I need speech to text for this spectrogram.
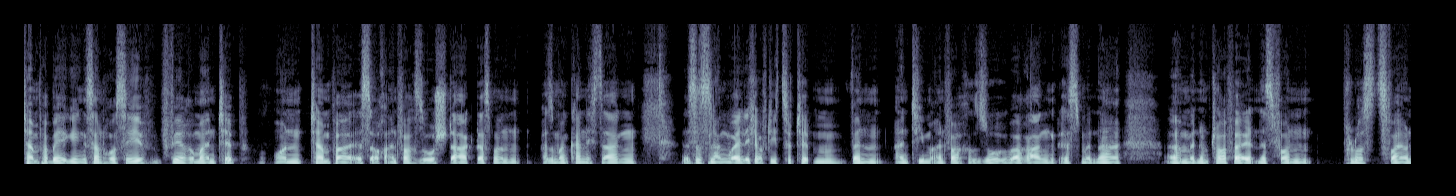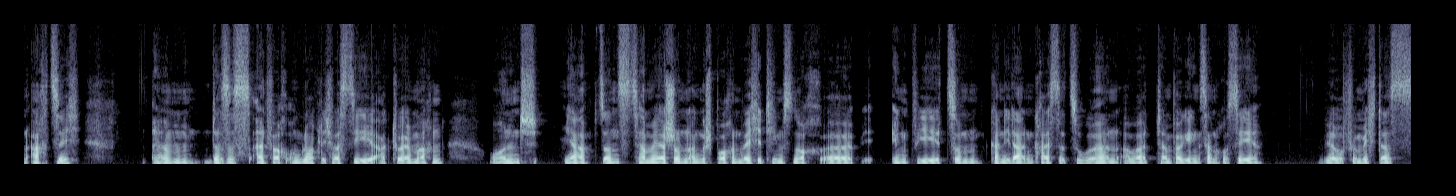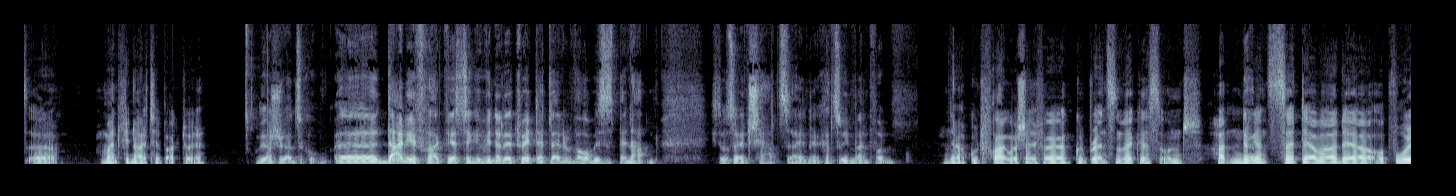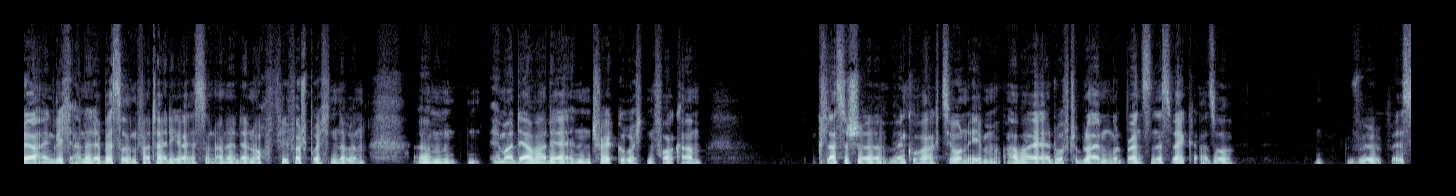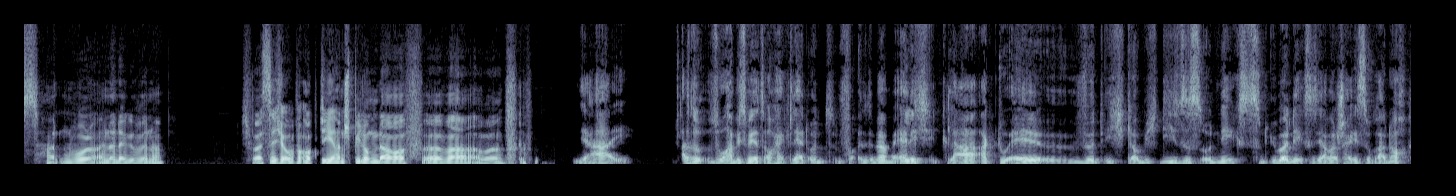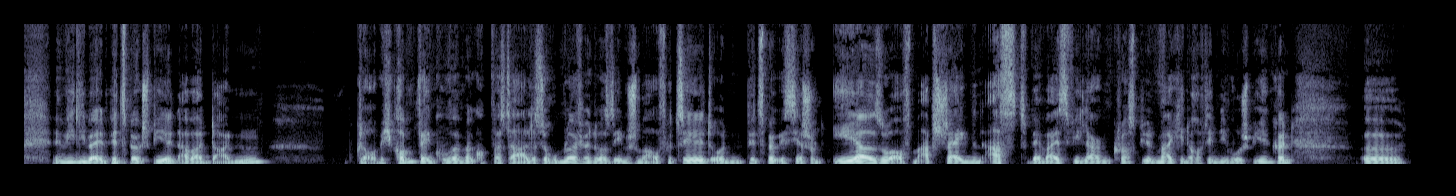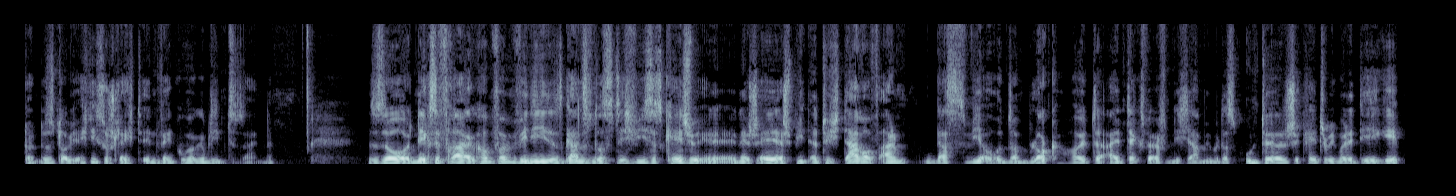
Tampa Bay gegen San Jose wäre mein Tipp. Und Tampa ist auch einfach so stark, dass man, also man kann nicht sagen, es ist langweilig, auf die zu tippen, wenn ein Team einfach so überragend ist mit einer, äh, mit einem Torverhältnis von plus 82. Ähm, das ist einfach unglaublich, was die aktuell machen. Und ja, sonst haben wir ja schon angesprochen, welche Teams noch äh, irgendwie zum Kandidatenkreis dazugehören, aber Tampa gegen San Jose wäre für mich das äh, mein Finaltipp aktuell. Wäre schön anzugucken. Äh, Daniel fragt, wer ist der Gewinner der Trade Deadline und warum ist es Ben Hutton? Ich glaube, das soll ein Scherz sein. Dann kannst du ihm beantworten. Ja, gute Frage. Wahrscheinlich, weil Good Branson weg ist und Hutton ja. die ganze Zeit der war, der, obwohl er eigentlich einer der besseren Verteidiger ist und einer der noch vielversprechenderen, ähm, immer der war, der in Trade-Gerüchten vorkam. Klassische Vancouver-Aktion eben, aber er durfte bleiben. Good Branson ist weg, also ist Hutton wohl einer der Gewinner. Ich weiß nicht, ob, ob die Anspielung darauf äh, war, aber. Ja, also so habe ich es mir jetzt auch erklärt. Und sind wir mal ehrlich, klar, aktuell würde ich, glaube ich, dieses und nächstes und übernächstes Jahr wahrscheinlich sogar noch wie lieber in Pittsburgh spielen, aber dann glaube ich, kommt Vancouver, wenn man guckt, was da alles so rumläuft. Du hast es eben schon mal aufgezählt und Pittsburgh ist ja schon eher so auf dem absteigenden Ast. Wer weiß, wie lange Crosby und Mikey noch auf dem Niveau spielen können. Äh, dann ist es, glaube ich, echt nicht so schlecht, in Vancouver geblieben zu sein. Ne? So, nächste Frage kommt von Winnie, das ist ganz lustig. Wie ist das Catering in NHL? Er spielt natürlich darauf an, dass wir auf unserem Blog heute einen Text veröffentlicht haben über das unterirdische Catering bei der DEG.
